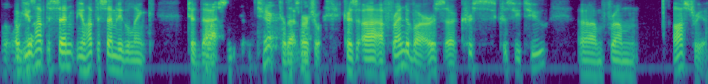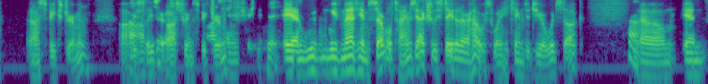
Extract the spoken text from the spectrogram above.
what we're oh, you'll missing. have to send you'll have to send me the link to Oh, that absolutely. sure to that absolutely. virtual because uh, a friend of ours, uh, Chris Chrissy too, um, from Austria, uh, speaks German. Obviously, they're. Austrian, speak German, Awesome, Nutrition, good. and we've we've met him several times. He actually stayed at our house when he came to Geo Woodstock, Huh. um, and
